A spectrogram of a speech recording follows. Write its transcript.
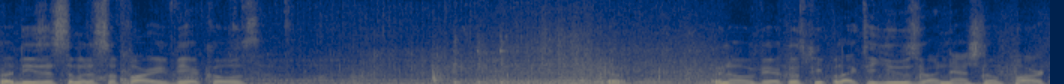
So these are some of the safari vehicles. You know, vehicles people like to use around National Park.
